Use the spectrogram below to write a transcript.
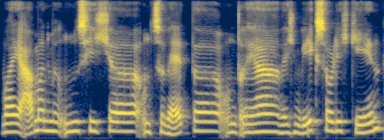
war ich auch manchmal unsicher und so weiter. Und ja, welchen Weg soll ich gehen?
